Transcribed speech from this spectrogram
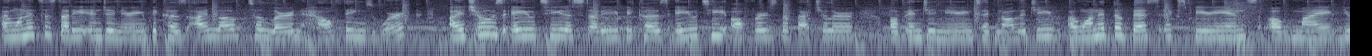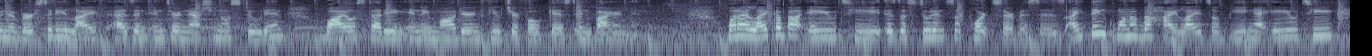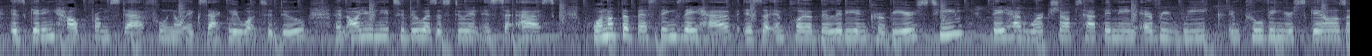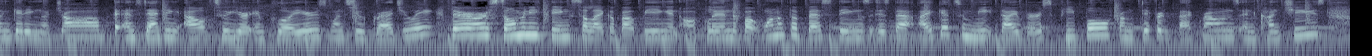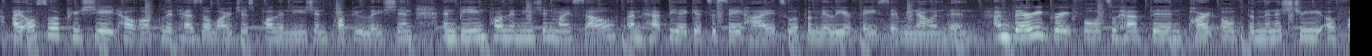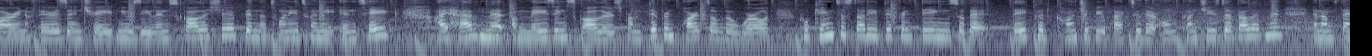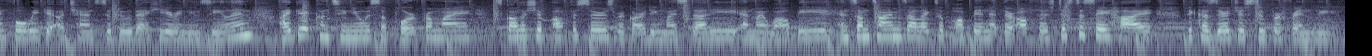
I wanted to study engineering because I love to learn how things work. I chose AUT to study because AUT offers the Bachelor of Engineering Technology. I wanted the best experience of my university life as an international student while studying in a modern future-focused environment. What I like about AUT is the student support services. I think one of the highlights of being at AUT is getting help from staff who know exactly what to do and all you need to do as a student is to ask. One of the best things they have is the employability and careers team. They have workshops happening every week, improving your skills on getting a job and standing out to your employers once you graduate. There are so many things to like about being in Auckland, but one of the best things is that I get to meet diverse people from different backgrounds and countries. I also appreciate how Auckland has the largest Polynesian population and being Polynesian myself, I'm happy I get to say hi to a familiar face every now and then. I'm very grateful to have been part of the Ministry of Foreign Affairs and Trade New Zealand Scholarship in the 2020 intake. I have met amazing scholars from different parts of the world who came to study different things so that they could contribute back to their own country's development and I'm thankful we get a chance to do that here in New Zealand. I get continuous support from my scholarship officers regarding my study and my well-being and sometimes I like to pop in at their office just to say hi because they're just super friendly.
